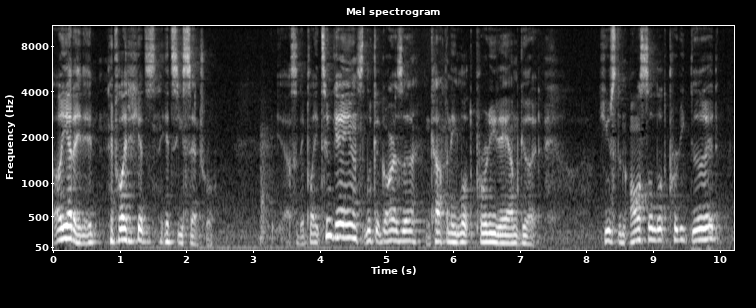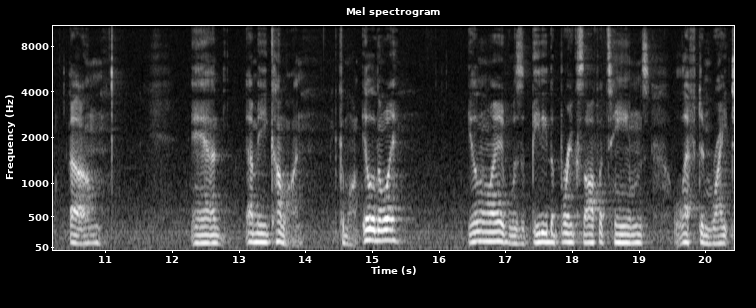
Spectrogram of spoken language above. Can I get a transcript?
Oh yeah, they did. They played against NC Central. Yeah, so they played two games. Luka Garza and company looked pretty damn good. Houston also looked pretty good. Um, and I mean, come on, come on, Illinois. Illinois was beating the brakes off of teams left and right.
